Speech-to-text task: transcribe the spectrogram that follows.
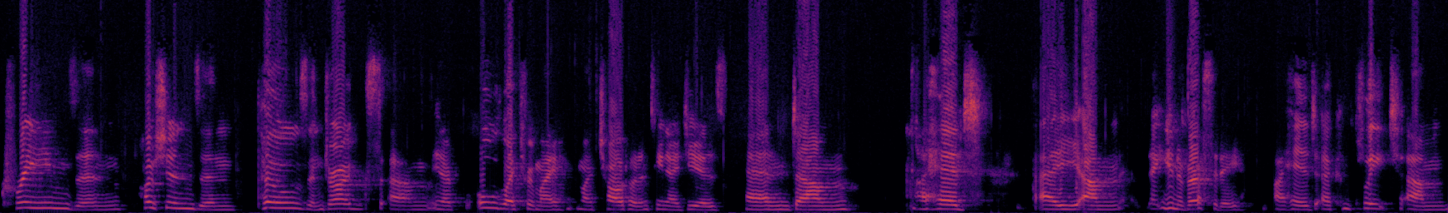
creams and potions and pills and drugs, um, you know, all the way through my, my childhood and teenage years. And um, I had a, um, at university, I had a complete um,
